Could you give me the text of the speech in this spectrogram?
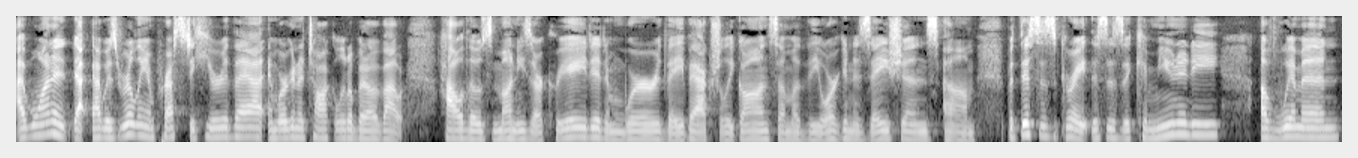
I wanted, I was really impressed to hear that. And we're going to talk a little bit about how those monies are created and where they've actually gone, some of the organizations. Um, but this is great. This is a community of women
